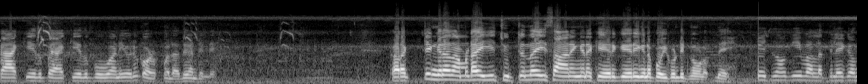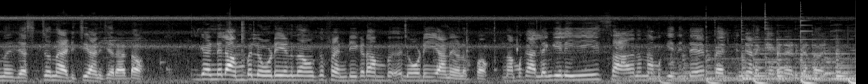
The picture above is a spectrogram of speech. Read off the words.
പാക്ക് ചെയ്ത് പാക്ക് ചെയ്ത് പോവുകയാണെങ്കിൽ ഒരു കുഴപ്പമില്ല. അത് കണ്ടില്ലേ? കറക്റ്റ് ഇങ്ങനെ നമ്മുടെ ഈ ചുറ്റുന്ന ഈ സാധനം ഇങ്ങനെ കയറി കയറി ഇങ്ങനെ പോയിക്കൊണ്ടിരുന്നോളും. ദേ. വെച്ച് നോക്കി ഈ വെള്ളത്തിലേക്ക് ഒന്ന് ജസ്റ്റ് ഒന്ന് അടിച്ച് കാണിച്ചു തരാം കേട്ടോ. ഈ ഗണ്ണിൽ അമ്പ് ലോഡ് ചെയ്യണത് നമുക്ക് ഫ്രണ്ടിൽ കൂടെ അമ്പ് ലോഡ് ചെയ്യാണ് എളുപ്പം. നമുക്ക് അല്ലെങ്കിൽ ഈ സാധനം നമുക്ക് ഇതിന്റെ ബെൽറ്റിന്റെ ഇടയ്ക്കൊക്കെ എടുക്കേണ്ട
